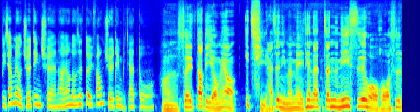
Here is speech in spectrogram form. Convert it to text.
比较没有决定权，好像都是对方决定比较多。嗯，所以到底有没有一起，还是你们每天在争的你死我活，是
